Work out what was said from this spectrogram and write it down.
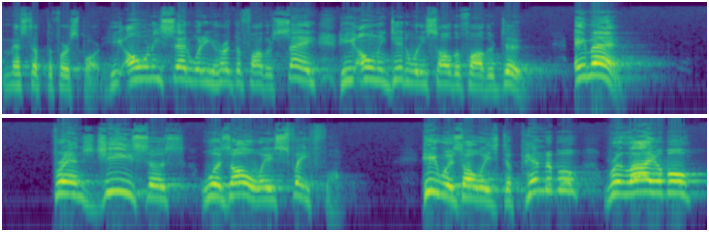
messed up the first part. He only said what he heard the Father say, he only did what he saw the Father do. Amen. Friends, Jesus was always faithful. He was always dependable, reliable,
